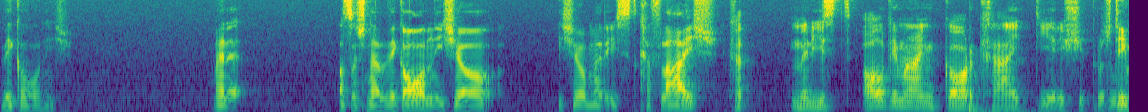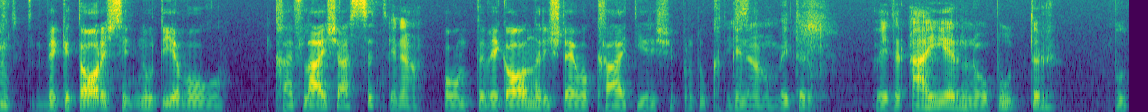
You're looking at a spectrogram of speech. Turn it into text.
vegan ist? Ich meine, also schnell, vegan ist ja, ist ja man isst kein Fleisch. Kein- Man isst allgemein gar keine tierischen Produkte. Stimmt, vegetarisch sind nur die, die kein Fleisch essen. Genau, Und der Veganer ist der, der kein tierisches Produkt isst. genau. Weder, weder Eier noch Butter. But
